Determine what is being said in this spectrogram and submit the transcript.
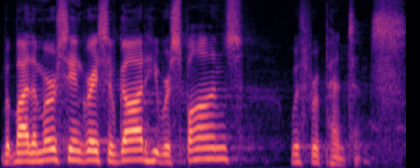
But by the mercy and grace of God, he responds with repentance.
